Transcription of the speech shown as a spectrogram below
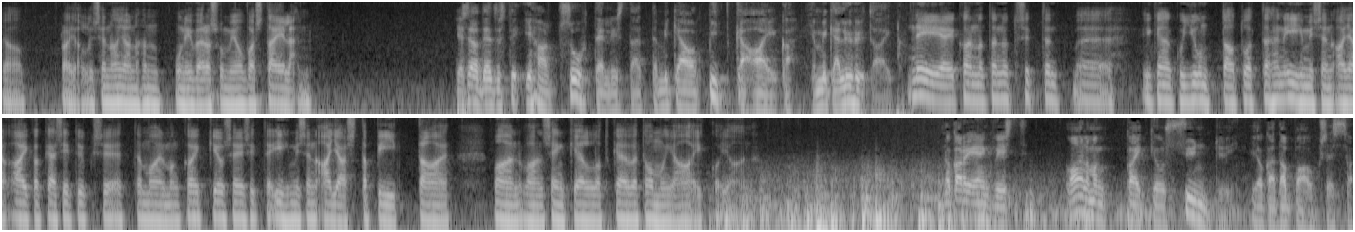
Ja rajallisen ajanhan universumi on vasta elänyt. Ja se on tietysti ihan suhteellista, että mikä on pitkä aika ja mikä lyhyt aika. Niin, ei kannata nyt sitten äh, ikään kuin junttautua tähän ihmisen aja- aikakäsitykseen, että maailmankaikkeus ei sitten ihmisen ajasta piittaa, vaan, vaan sen kellot käyvät omia aikojaan. No Kari Enqvist, maailmankaikkeus syntyi joka tapauksessa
